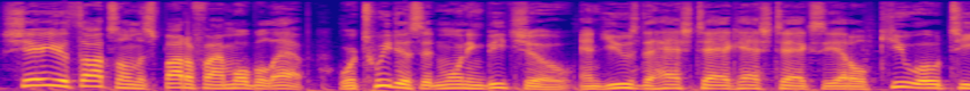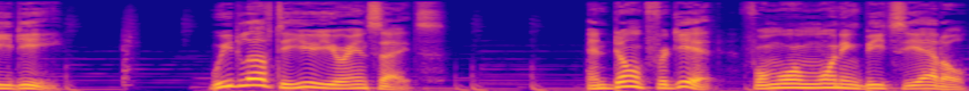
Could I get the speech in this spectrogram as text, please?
Share your thoughts on the Spotify mobile app or tweet us at Morning Beat Show and use the hashtag hashtag Seattle QOTD. We'd love to hear your insights. And don't forget, for more Morning Beat Seattle,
